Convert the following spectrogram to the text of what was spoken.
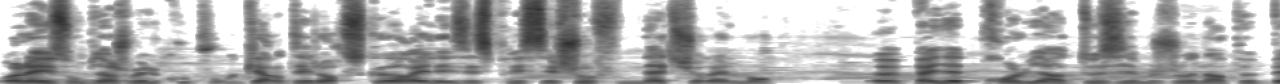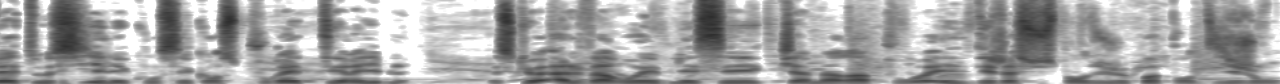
Voilà, ils ont bien joué le coup pour garder leur score et les esprits s'échauffent naturellement. Euh, Payet prend lui un deuxième jaune un peu bête aussi et les conséquences pourraient être terribles parce que Alvaro est blessé, Camara est déjà suspendu je crois pour Dijon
